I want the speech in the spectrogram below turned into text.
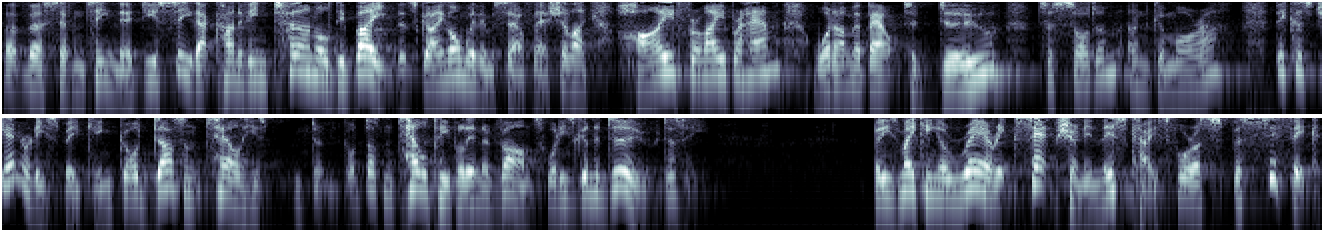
at verse 17 there. Do you see that kind of internal debate that's going on with himself there? Shall I hide from Abraham what I'm about to do to Sodom and Gomorrah? Because generally speaking, God doesn't tell, his, God doesn't tell people in advance what he's going to do, does he? But he's making a rare exception in this case for a specific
